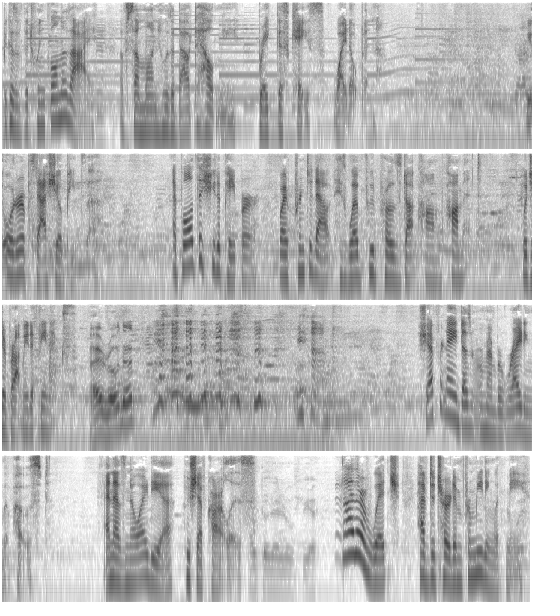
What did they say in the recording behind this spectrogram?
because of the twinkle in his eye of someone who is about to help me break this case wide open. We order a pistachio pizza. I pull out the sheet of paper where I printed out his webfoodpros.com comment, which had brought me to Phoenix. I wrote it. yeah. Chef Rene doesn't remember writing the post and has no idea who Chef Carl is. Neither of which have deterred him from meeting with me.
